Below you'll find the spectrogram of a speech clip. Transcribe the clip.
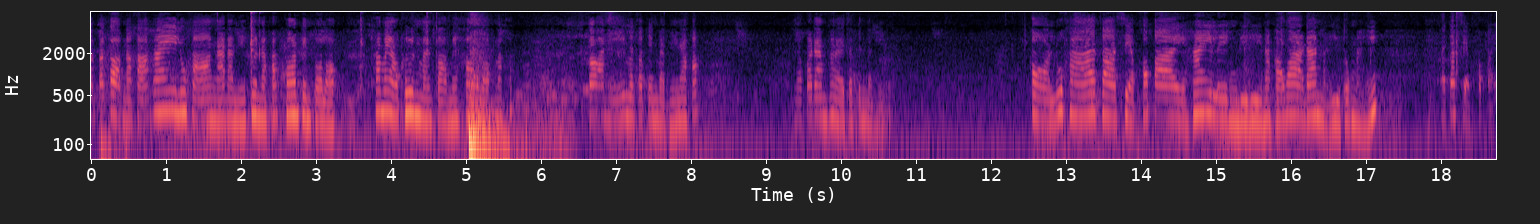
อนประกอบนะคะ ให้ลูกค้างัดอันนี้ขึ้นนะคะเพราะมันเป็นตัวล็อก ถ้าไม่เอาขึ้นมันจะไม่เข้าล็อกนะคะ ก็อันนี้มันจะเป็นแบบนี้นะคะ แล้วก็ด้านข้างในจะเป็นแบบนี้ ก่อนลูกค้าจะเสียบเข้าไปให้เล็งดีๆนะคะ ว่าด้านไหนอยู่ตรงไหน แล้วก็เสียบเข้าไป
